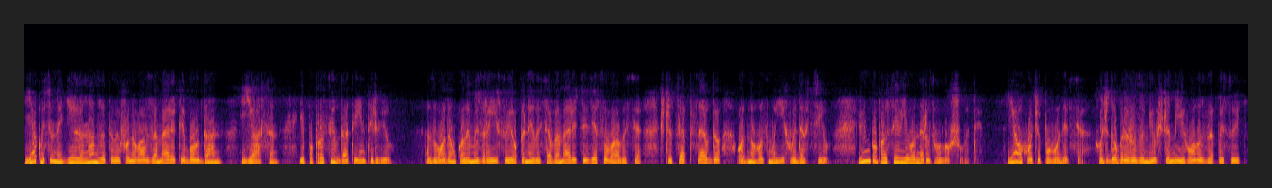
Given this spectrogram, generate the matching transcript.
Якось у неділю нам зателефонував з Америки Богдан Ясен і попросив дати інтерв'ю. Згодом, коли ми з Раїсою опинилися в Америці, з'ясувалося, що це псевдо одного з моїх видавців. Він попросив його не розголошувати. Я охоче погодився, хоч добре розумів, що мій голос записують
